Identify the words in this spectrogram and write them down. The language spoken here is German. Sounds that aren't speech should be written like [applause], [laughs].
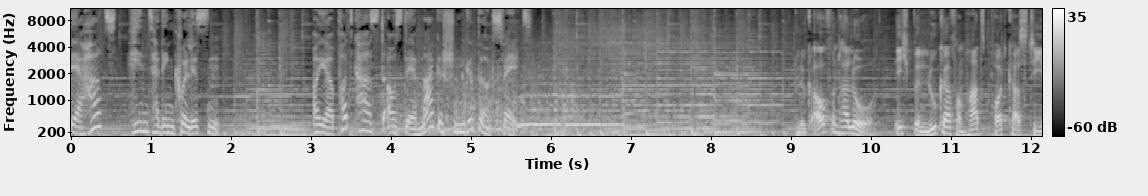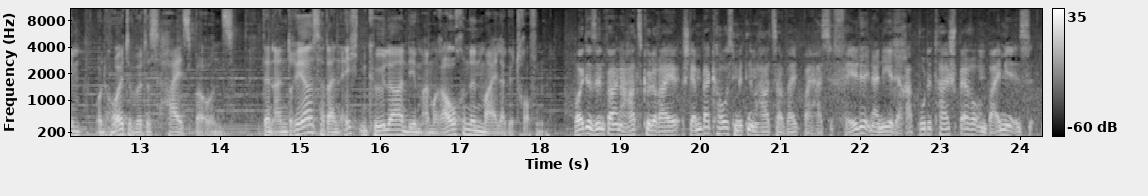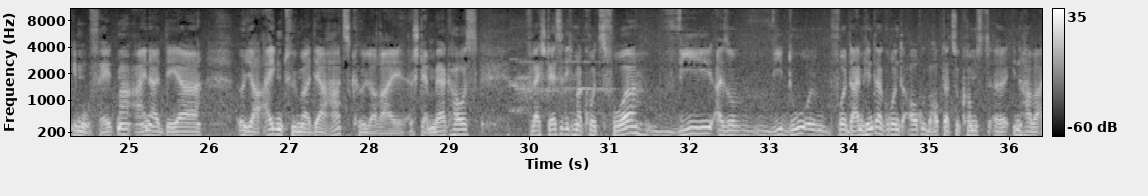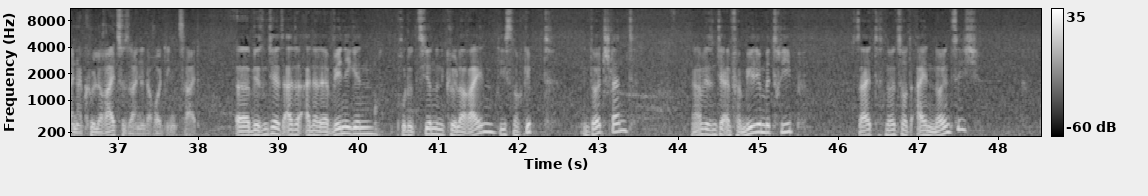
Der Harz hinter den Kulissen. Euer Podcast aus der magischen Gebirgswelt. Glück auf und hallo. Ich bin Luca vom Harz Podcast Team und heute wird es heiß bei uns. Denn Andreas hat einen echten Köhler neben einem rauchenden Meiler getroffen. Heute sind wir in der Harzköhlerei Stemberghaus mitten im Harzer Wald bei Hassefelde in der Nähe der Rappbodetalsperre. Und bei mir ist Immo Feldmar, einer der ja, Eigentümer der Harzköhlerei Stemberghaus. Vielleicht stellst du dich mal kurz vor, wie, also, wie du vor deinem Hintergrund auch überhaupt dazu kommst, äh, Inhaber einer Köhlerei zu sein in der heutigen Zeit. Äh, wir sind jetzt also einer der wenigen produzierenden Köhlereien, die es noch gibt in Deutschland. Ja, wir sind ja ein Familienbetrieb seit 1991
